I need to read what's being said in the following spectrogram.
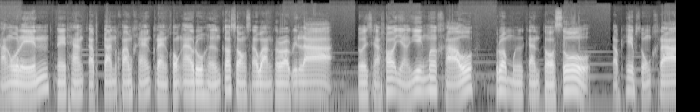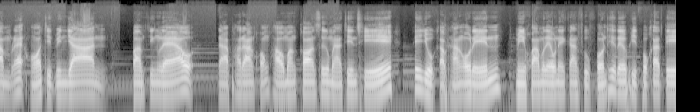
ทางโอเรน ในทางกลับกันความแข็งแกร่งของอารูเหิงก็ส่องสว่างตลอดเวลา โดยเฉพาะอย่างยิ่งเมื่อเขาร่วมมือกันต่อสู้ กับเทพสงครามและหอจิตวิญญาณ ความจริงแล้ว ดาบพลังของเผ่ามังกรซือหมาจินฉี ที่อยู่กับทางโอเรนมีความเร็วในการฝึกฝนที่เร็วผิดปกติ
